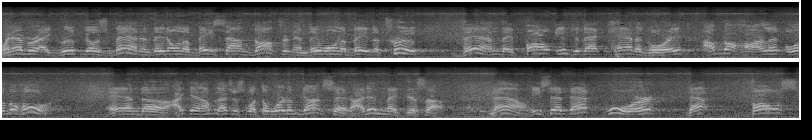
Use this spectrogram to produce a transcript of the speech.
whenever a group goes bad and they don't obey sound doctrine and they won't obey the truth, then they fall into that category of the harlot or the whore. And uh, I can't help it. That's just what the Word of God said. I didn't make this up. Now, he said that whore, that false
